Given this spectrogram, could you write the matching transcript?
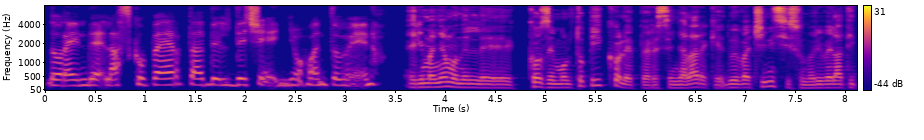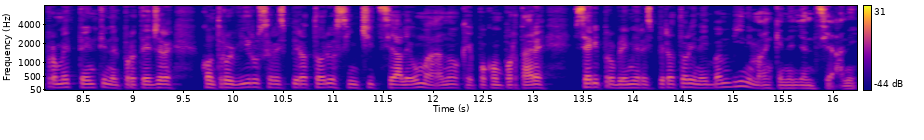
lo rende la scoperta del decennio quantomeno. Rimaniamo nelle cose molto piccole per segnalare che due vaccini si sono rivelati promettenti nel proteggere contro il virus respiratorio sinciziale umano che può comportare seri problemi respiratori nei bambini ma anche negli anziani.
